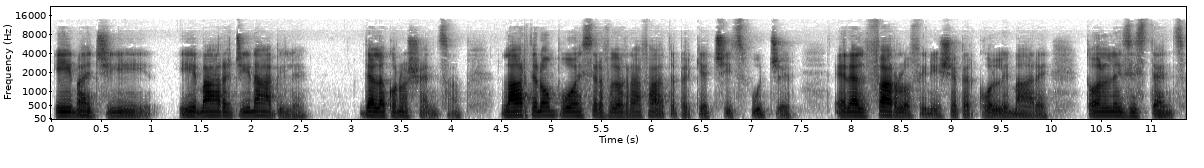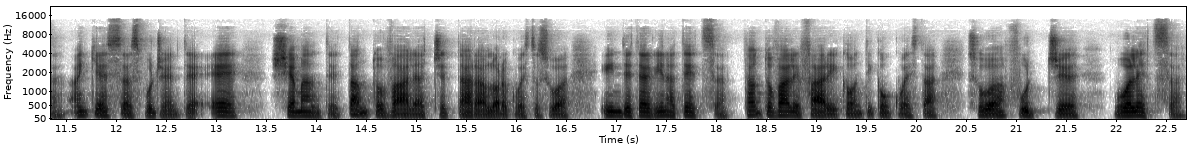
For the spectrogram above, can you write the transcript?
immagine immarginabile della conoscenza. L'arte non può essere fotografata perché ci sfugge e nel farlo finisce per collimare con l'esistenza, anch'essa sfuggente e scemante. Tanto vale accettare allora questa sua indeterminatezza, tanto vale fare i conti con questa sua fuggevolezza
